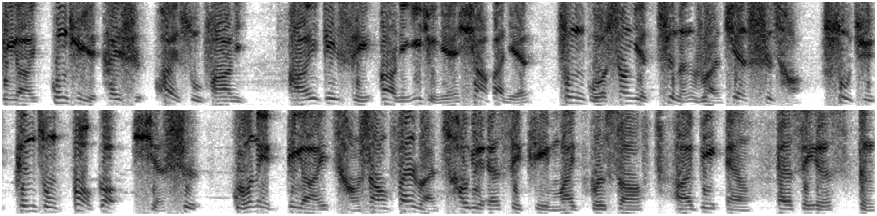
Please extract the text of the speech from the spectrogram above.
BI 工具也开始快速发力。IDC 二零一九年下半年中国商业智能软件市场数据跟踪报告显示，国内 BI 厂商翻软超越 SAP、Microsoft、IBM、SAS 等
